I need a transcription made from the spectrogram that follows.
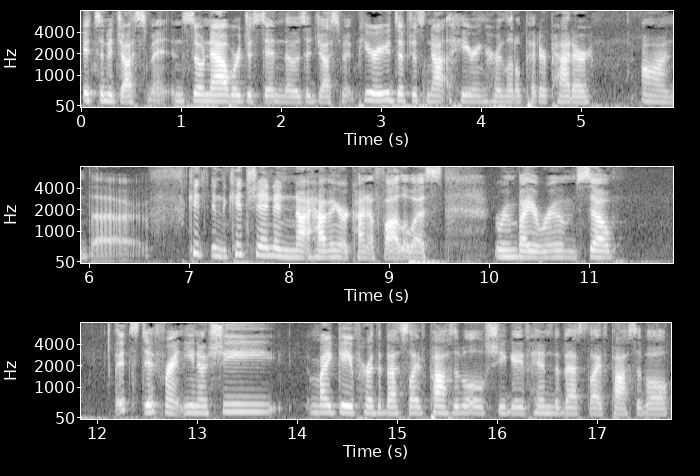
It's an adjustment. And so now we're just in those adjustment periods of just not hearing her little pitter patter on the in the kitchen and not having her kind of follow us room by room. So it's different. You know, she Mike gave her the best life possible. She gave him the best life possible.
